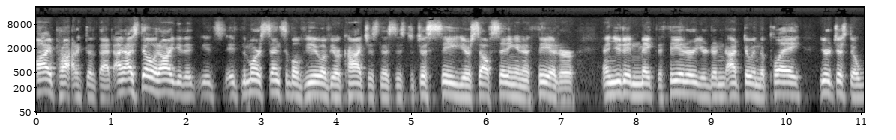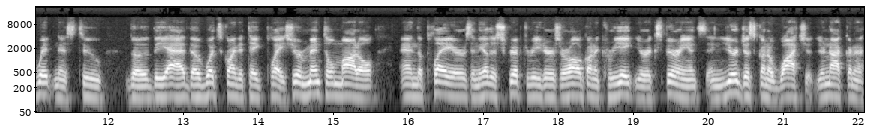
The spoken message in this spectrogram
byproduct of that. I, I still would argue that it's it's the more sensible view of your consciousness is to just see yourself sitting in a theater, and you didn't make the theater. You're not doing the play. You're just a witness to the the ad the what's going to take place. Your mental model and the players and the other script readers are all going to create your experience, and you're just going to watch it. You're not going to.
